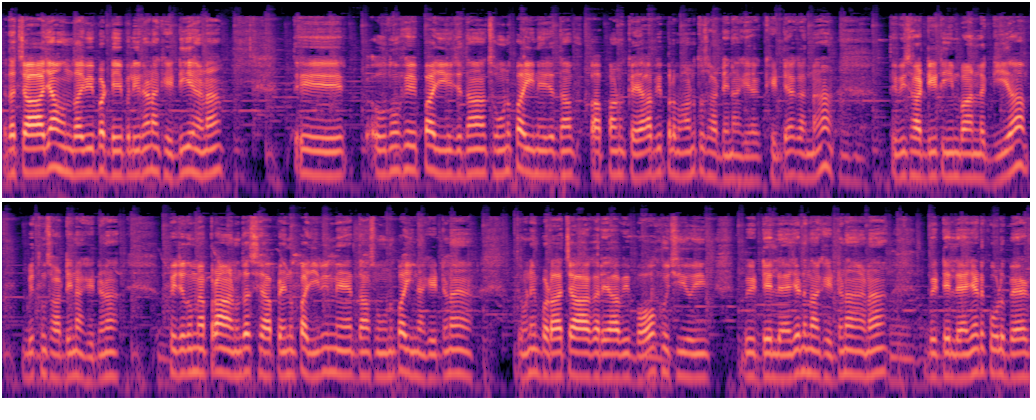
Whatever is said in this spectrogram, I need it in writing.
ਇਹਦਾ ਚਾਹ ਜਾਂ ਹੁੰਦਾ ਵੀ ਵੱਡੇ ਪਲੇਅਰਾਂ ਨਾਲ ਖੇਡੀਏ ਹਨਾ? ਤੇ ਉਦੋਂ ਫੇਰ ਭਾਜੀ ਜਿੱਦਾਂ ਸੋਹਣ ਭਾਈ ਨੇ ਜਿੱਦਾਂ ਆਪਾਂ ਨੂੰ ਕਿਹਾ ਵੀ ਪਹਿਲਵਾਨ ਤੂੰ ਸਾਡੇ ਨਾਲ ਗਿਆ ਖੇਡਿਆ ਕਰਨਾ ਤੇ ਵੀ ਸਾਡੀ ਟੀਮ ਬਣ ਲੱਗੀ ਆ ਵੀ ਤੂੰ ਸਾਡੇ ਨਾਲ ਖੇਡਣਾ। ਫੇ ਜਦੋਂ ਮੈਂ ਭਰਾ ਨੂੰ ਦੱਸਿਆ ਆਪਣੇ ਨੂੰ ਭਾਜੀ ਵੀ ਮੈਂ ਇਦਾਂ ਸੋਹਣ ਭਾਈ ਨਾਲ ਖੇਡਣਾ ਆ। ਤੇ ਉਹਨੇ ਬੜਾ ਚਾਅ ਕਰਿਆ ਵੀ ਬਹੁਤ ਖੁਸ਼ੀ ਹੋਈ ਵੀ ਏਡੇ ਲੈਜੈਂਡ ਨਾਲ ਖੇਡਣਾ ਹਨਾ ਵੀ ਏਡੇ ਲੈਜੈਂਡ ਕੋਲ ਬੈਠ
